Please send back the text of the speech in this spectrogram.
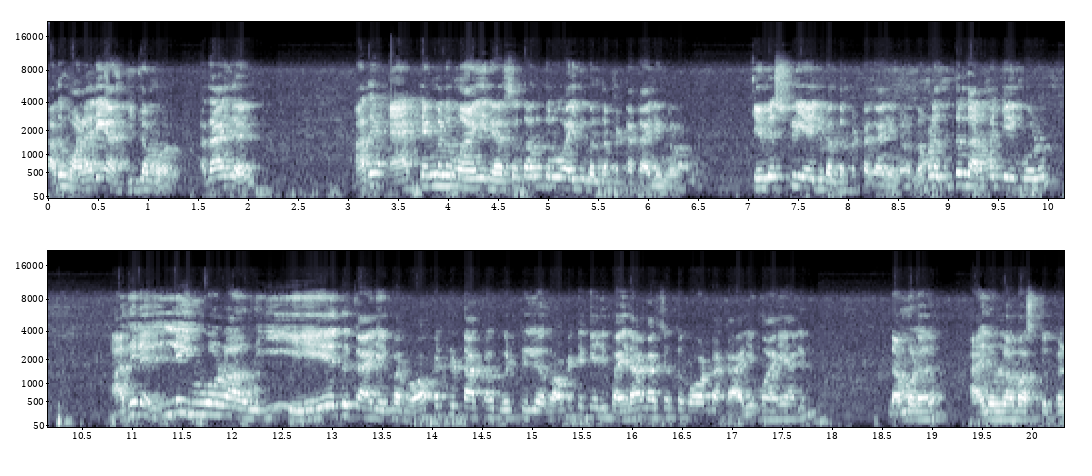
അത് വളരെ അധികമാണ്. അതായത് അത് ആറ്റങ്ങളുമായി രസതന്ത്രവുമായിട്ട് ബന്ധപ്പെട്ട കാര്യങ്ങളാണ്. കെമിസ്ട്രിയായിട്ട് ബന്ധപ്പെട്ട കാര്യങ്ങളാണ്. നമ്മൾ എന്ത് കർമ്മം ചെയ്യുമ്പോഴും അതിലെല്ലാം ഇൻവോൾവ് ആകുന്ന ഈ ഏത് കാര്യം ഇപ്പം റോക്കറ്റ് ഉണ്ടാക്കാൻ വീട്ടിൽ റോക്കറ്റ് കയറി ബഹിരാകാശത്ത് പോകേണ്ട കാര്യമായാലും നമ്മൾ അതിനുള്ള വസ്തുക്കൾ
